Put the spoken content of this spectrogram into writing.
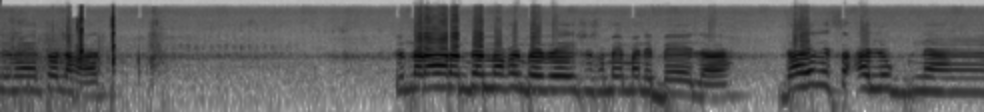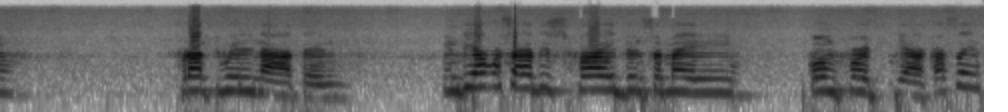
semento lahat, so nararamdaman ko yung vibration sa may manibela, dahil sa alog ng front wheel natin, hindi ako satisfied dun sa may comfort niya. Kasi,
